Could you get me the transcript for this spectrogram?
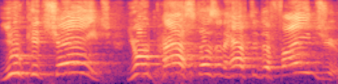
You can change. Your past doesn't have to define you.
